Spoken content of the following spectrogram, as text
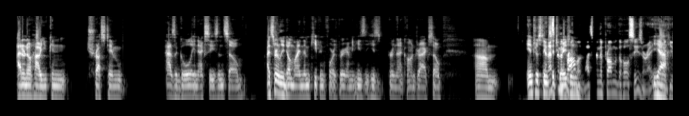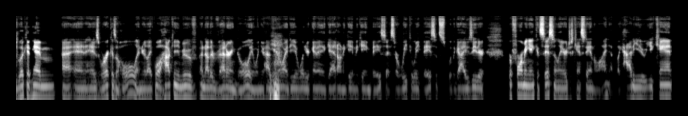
I don't know how you can trust him as a goalie next season. So I certainly don't mind them keeping Forsberg. I mean, he's he's earned that contract. So um, interesting and that's situation. Been the problem. That's been the problem of the whole season, right? Yeah. Like you look at him uh, and his work as a whole, and you're like, well, how can you move another veteran goalie when you have yeah. no idea what you're going to get on a game to game basis or week to week basis with a guy who's either performing inconsistently or just can't stay in the lineup? Like, how do you you can't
